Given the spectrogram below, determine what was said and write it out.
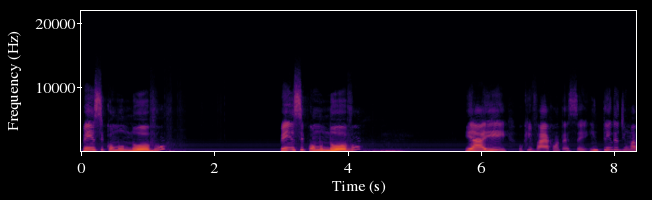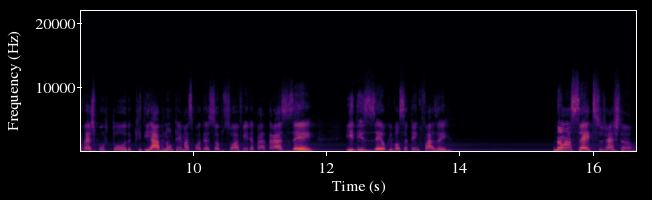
Pense como novo. Pense como novo. E aí, o que vai acontecer? Entenda de uma vez por toda que o diabo não tem mais poder sobre sua vida para trazer e dizer o que você tem que fazer. Não aceite sugestão.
